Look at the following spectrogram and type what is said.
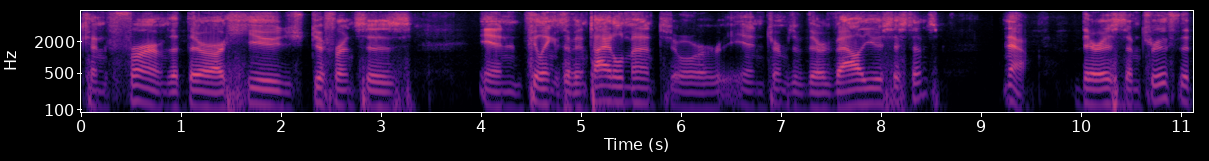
confirm that there are huge differences in feelings of entitlement or in terms of their value systems. Now, there is some truth that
